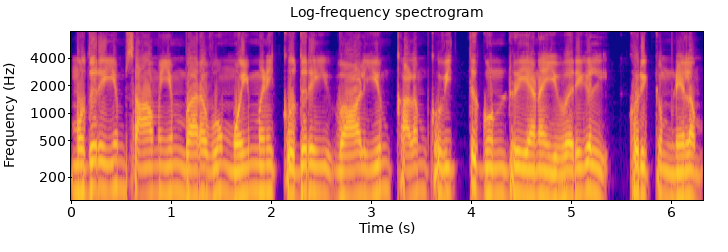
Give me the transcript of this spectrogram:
முதிரையும் சாமியும் வரவும் மொய்மணி குதிரை வாளியும் களம் குவித்து குன்று என இவ்வரிகள் குறிக்கும் நிலம்.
